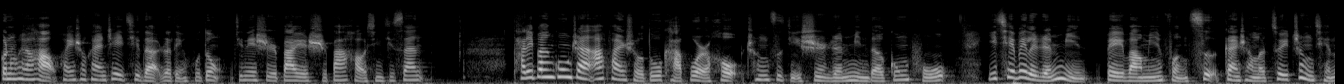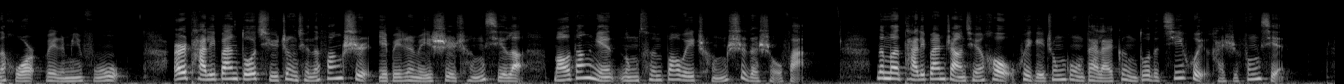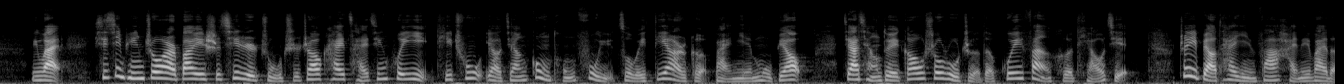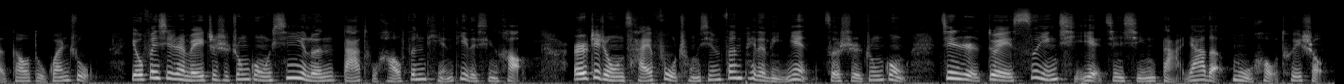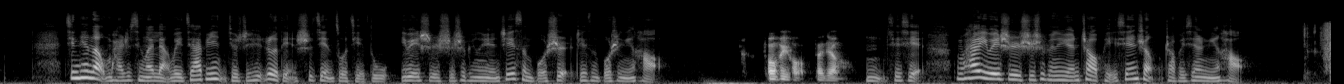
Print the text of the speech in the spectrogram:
观众朋友好，欢迎收看这一期的热点互动。今天是八月十八号，星期三。塔利班攻占阿富汗首都喀布尔后，称自己是人民的公仆，一切为了人民，被网民讽刺干上了最挣钱的活儿，为人民服务。而塔利班夺取政权的方式，也被认为是承袭了毛当年农村包围城市的手法。那么，塔利班掌权后会给中共带来更多的机会还是风险？另外，习近平周二八月十七日主持召开财经会议，提出要将共同富裕作为第二个百年目标，加强对高收入者的规范和调解。这一表态引发海内外的高度关注。有分析认为，这是中共新一轮打土豪分田地的信号，而这种财富重新分配的理念，则是中共近日对私营企业进行打压的幕后推手。今天呢，我们还是请来两位嘉宾，就这些热点事件做解读。一位是时事评论员 Jason 博士，Jason 博士您好。方飞好，大家好。嗯，谢谢。那么还有一位是时事评论员赵培先生，赵培先生您好。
